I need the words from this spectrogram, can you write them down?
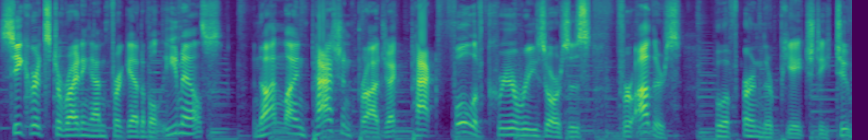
Secrets to writing unforgettable emails, an online passion project packed full of career resources for others who have earned their PhD too.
